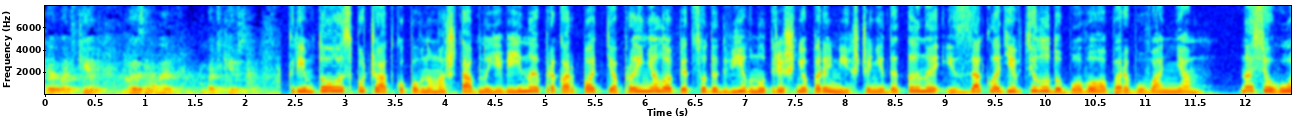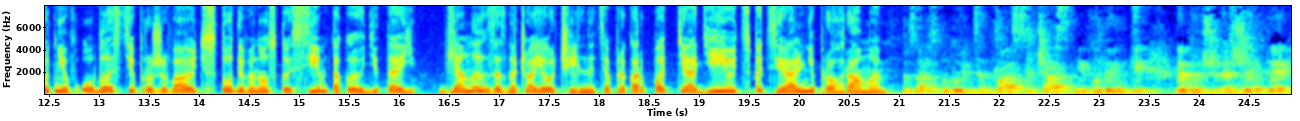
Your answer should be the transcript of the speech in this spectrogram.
де батьки визнали батьківство. Крім того, з початку повномасштабної війни Прикарпаття прийняло 502 внутрішньо переміщені дитини із закладів цілодобового перебування. На сьогодні в області проживають 197 таких дітей. Для них, зазначає очільниця Прикарпаття, діють спеціальні програми. Зараз будуються два сучасні будинки, де будуть жити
